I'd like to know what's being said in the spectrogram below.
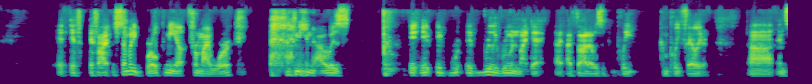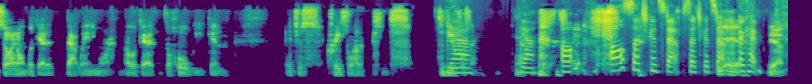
if if I if somebody broke me up from my work, I mean, I was it it it, it really ruined my day. I, I, thought I was a complete complete failure, uh, and so I don't look at it that way anymore. I look at the whole week, and it just creates a lot of peace. It's a beautiful yeah. thing. Yeah. yeah. All, all such good stuff. Such good stuff. Yeah, yeah. Okay. Yeah.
